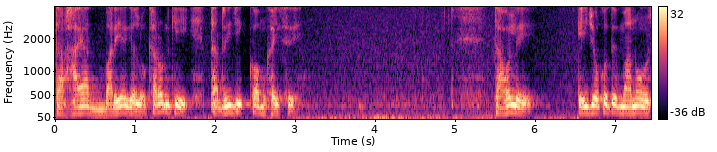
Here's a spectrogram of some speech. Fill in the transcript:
তার হায়াত বাড়িয়ে গেল, কারণ কি? তার রিজিক কম খাইছে। তাহলে এই জগতে মানুষ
